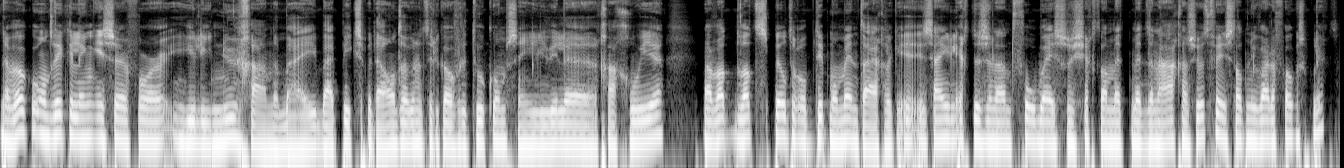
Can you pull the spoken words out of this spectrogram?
Nou, welke ontwikkeling is er voor jullie nu gaande bij, bij? Want we hebben het natuurlijk over de toekomst en jullie willen gaan groeien. Maar wat, wat speelt er op dit moment eigenlijk? Zijn jullie echt dus aan het vol bezig, zoals je zegt dan, met, met Den Haag en Zutphen? Is dat nu waar de focus op ligt?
